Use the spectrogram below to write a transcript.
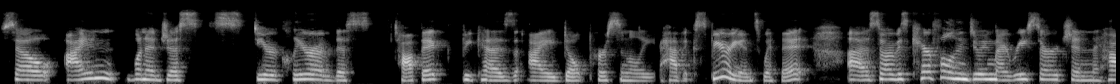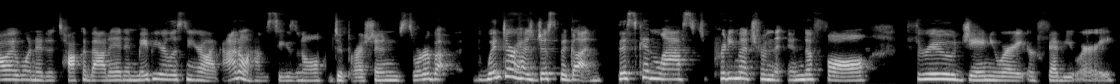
So I didn't want to just steer clear of this topic because I don't personally have experience with it. Uh, so I was careful in doing my research and how I wanted to talk about it. And maybe you're listening, you're like, I don't have seasonal depression, sort of, but winter has just begun. This can last pretty much from the end of fall through January or February.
